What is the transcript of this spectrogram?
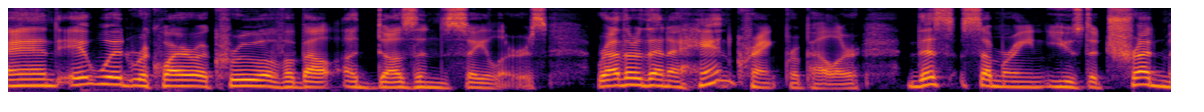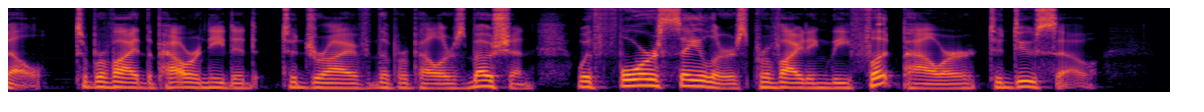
and it would require a crew of about a dozen sailors. Rather than a hand crank propeller, this submarine used a treadmill to provide the power needed to drive the propeller's motion, with four sailors providing the foot power to do so.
